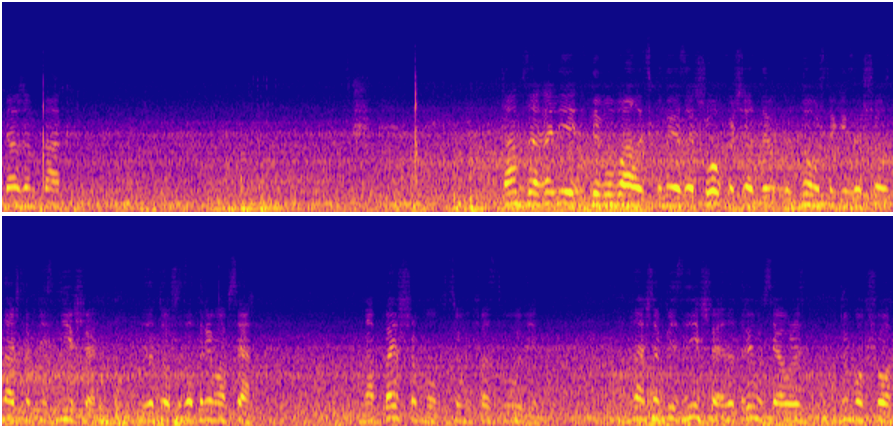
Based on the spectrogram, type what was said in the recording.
скажімо так. Там взагалі здивувались, коли я зайшов, хоча знову ж таки зайшов значно пізніше, за того, що затримався на першому в цьому фастфуді. Значно пізніше я затримався, я вже думав, що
